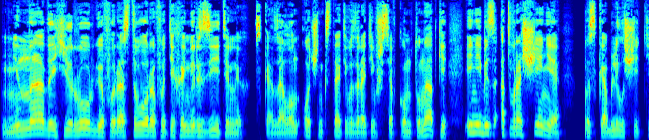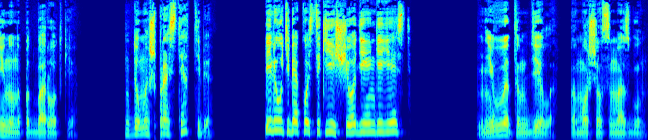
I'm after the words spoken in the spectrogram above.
«Не надо хирургов и растворов этих омерзительных», сказал он, очень кстати возвратившийся в комнату Натки, и не без отвращения поскоблил щетину на подбородке. «Думаешь, простят тебе? Или у тебя, Костик, еще деньги есть?» «Не в этом дело», — поморщился Мозгун.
